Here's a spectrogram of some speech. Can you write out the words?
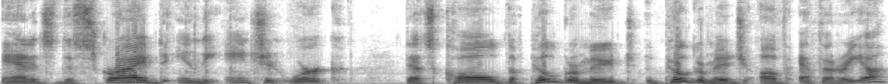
and it's described in the ancient work that's called the pilgrimage pilgrimage of Etheria.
